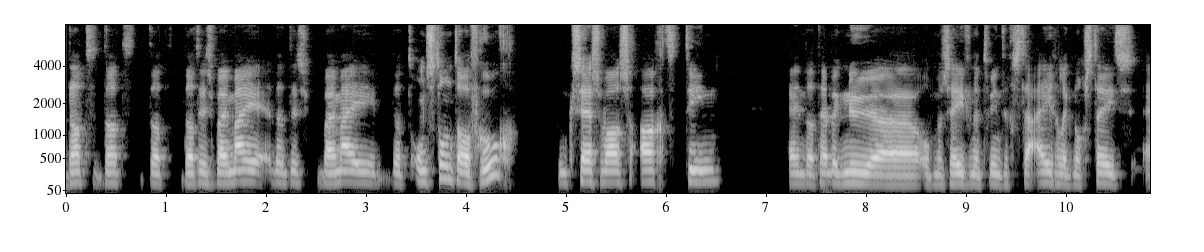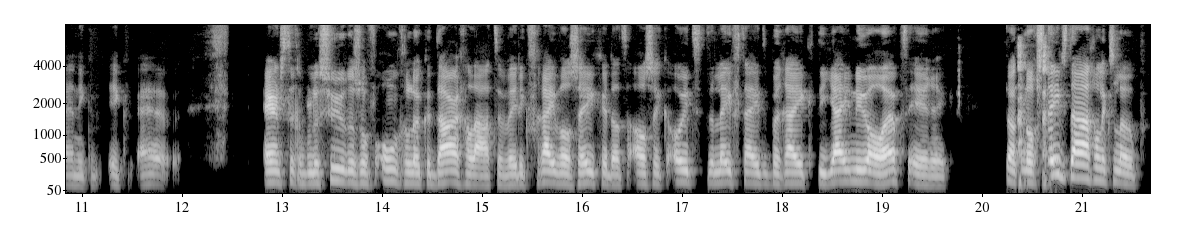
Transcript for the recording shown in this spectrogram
dat, dat, dat, dat, is bij mij, dat is bij mij, dat ontstond al vroeg. Toen ik zes was, acht, tien. En dat heb ik nu op mijn 27ste eigenlijk nog steeds. En ik, ik, ernstige blessures of ongelukken daar gelaten, weet ik vrijwel zeker dat als ik ooit de leeftijd bereik die jij nu al hebt, Erik, dat ik nog steeds dagelijks loop.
